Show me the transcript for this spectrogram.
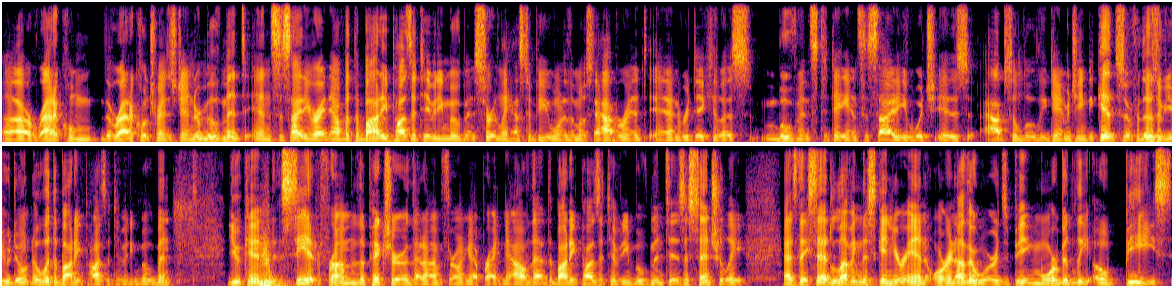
uh, radical the radical transgender movement in society right now but the body positivity movement certainly has to be one of the most aberrant and ridiculous movements today in society which is absolutely damaging to kids so for those of you who don't know what the body positivity movement you can see it from the picture that I'm throwing up right now that the body positivity movement is essentially, as they said, loving the skin you're in, or in other words, being morbidly obese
